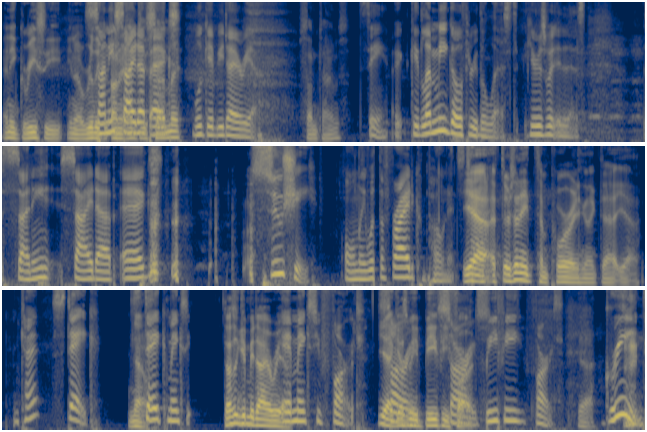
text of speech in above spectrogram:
any greasy, you know, really sunny on an side up empty eggs stomach, will give you diarrhea. sometimes. See, okay, let me go through the list. Here's what it is: sunny side up eggs, sushi, only with the fried components. to Yeah, it. if there's any tempura or anything like that, yeah. Okay. Steak. No. Steak makes you. Doesn't give me diarrhea. It makes you fart. Yeah, it gives me beefy Sorry, farts. Beefy farts. Yeah. Greens.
